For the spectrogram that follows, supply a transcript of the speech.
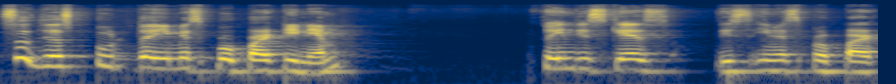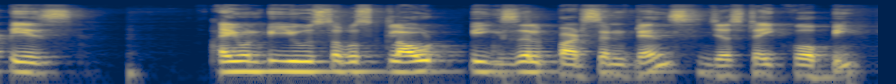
So just put the image property name. So in this case this image property is i want to use suppose cloud pixel percentage just I copy.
